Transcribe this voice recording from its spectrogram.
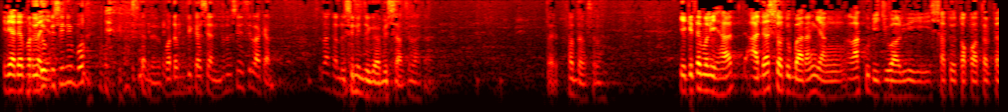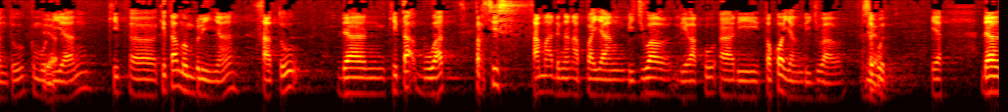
Ini ada pertanyaan. Duduk di sini boleh. Ya. Pada kasihan. Duduk sini silakan. Silakan di sini juga bisa, silakan. Fadal, silakan. Ya kita melihat ada suatu barang yang laku dijual di satu toko tertentu, kemudian ya. kita, eh, kita membelinya satu dan kita buat persis sama dengan apa yang dijual di laku uh, di toko yang dijual tersebut. Ya. ya. Dan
